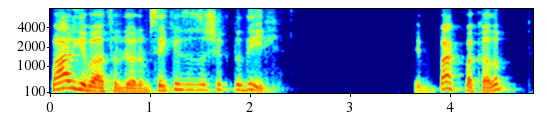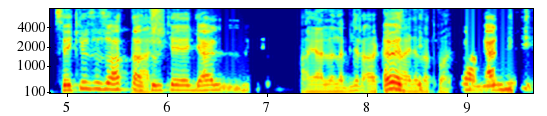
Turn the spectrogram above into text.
var gibi hatırlıyorum. 800 ışıklı değil. Bir bak bakalım. 800 hatta var. Türkiye'ye gel ayarlanabilir arkadan evet, aydınlatma. Bendeki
